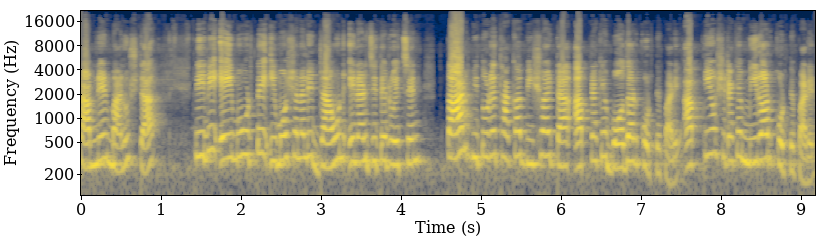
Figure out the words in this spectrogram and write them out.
সামনের মানুষটা, তিনি এই মুহূর্তে ইমোশনালি ডাউন এনার্জিতে রয়েছেন। তার ভিতরে থাকা বিষয়টা আপনাকে বদার করতে পারে। আপনিও সেটাকে মিরর করতে পারেন।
